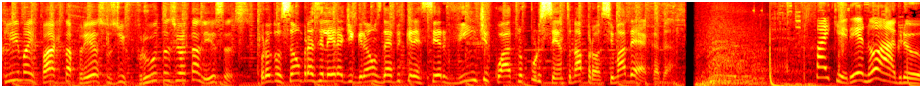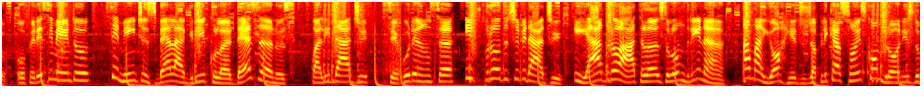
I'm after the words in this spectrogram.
Clima impacta preços de frutas e hortaliças. Produção brasileira de grãos deve crescer 24% na próxima década. Pai Querer no Agro. Oferecimento: Sementes Bela Agrícola 10 anos. Qualidade, segurança e produtividade. E AgroAtlas Londrina, a maior rede de aplicações com drones do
